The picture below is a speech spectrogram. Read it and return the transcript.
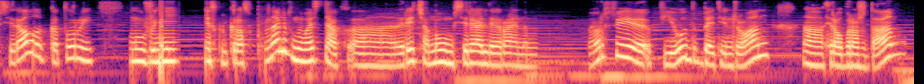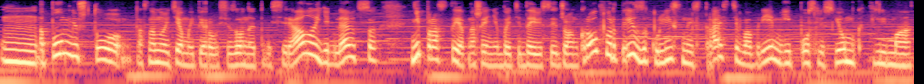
сериала, который мы уже не- несколько раз упоминали в новостях. А, Речь о новом сериале Райана Мерфи, Фьюд, Бетти и Джоан, а, сериал «Вражда». Напомню, что основной темой первого сезона этого сериала являются непростые отношения Бетти Дэвиса и Джон Кроуфорд и закулисные страсти во время и после съемок фильма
